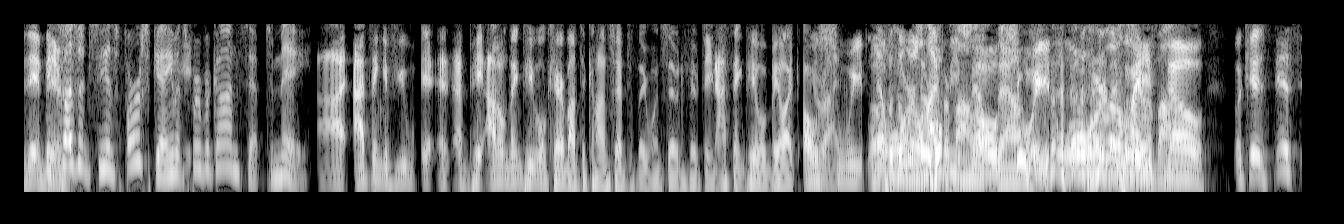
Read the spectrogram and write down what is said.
then because it's his first game, it's proof of concept to me. I, I think if you, eh, eh, eh, I- I I don't think people care about the concept if they win seven fifteen. I think people would be like, "Oh, right. sweet That Lord, was a little hyperbolic. Oh, sweet A Lord, please hyperbolic. no, because this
